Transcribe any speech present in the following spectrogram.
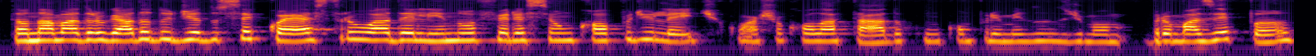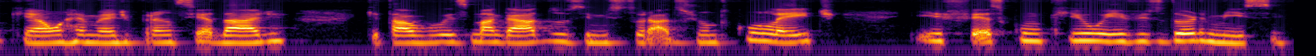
Então, na madrugada do dia do sequestro, o Adelino ofereceu um copo de leite com achocolatado com comprimidos de bromazepam, que é um remédio para ansiedade, que estavam esmagados e misturados junto com leite, e fez com que o Ives dormisse.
